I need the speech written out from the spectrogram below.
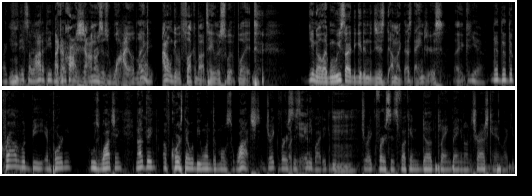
Like it's, mhm. it's a lot of people. like across genres is wild. Like Right. I don't give a fuck about Taylor Swift, but you know, like when we started to get into just, I'm like, that's dangerous. Like, Yeah, the, the the crowd would be important. Who's watching? And I think, of course, that would be one of the most watched. Drake versus yeah. Mm-hmm. anybody. It could be Drake versus fucking Doug playing banging on the trash can. Like it,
